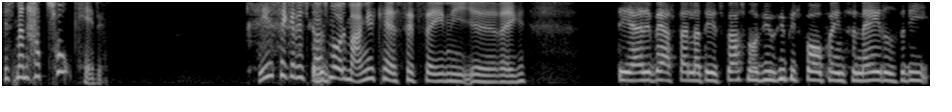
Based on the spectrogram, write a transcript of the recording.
hvis man har to katte? Det er sikkert et spørgsmål, mange kan sætte sig ind i, uh, Rikke. Det er det i hvert fald, og det er et spørgsmål, vi jo hyppigt får på internatet, fordi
